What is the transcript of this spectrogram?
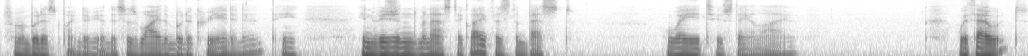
from a Buddhist point of view. This is why the Buddha created it. He envisioned monastic life as the best way to stay alive without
